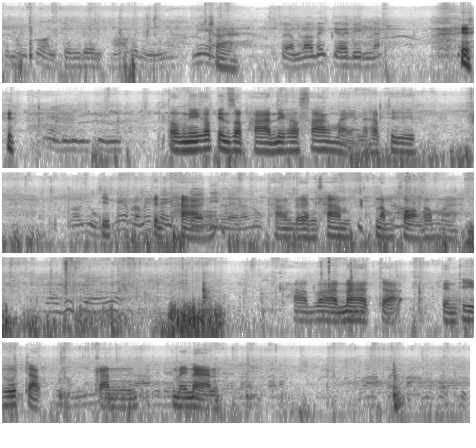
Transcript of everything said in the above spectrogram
สมัยก่ อนคงเดินเท้ากันอย่างนี้นะเนี่ยใช่ เสริมเราได้เจอดินแล้วเนี่ยดินจริงตรงนี้ก็เป็นสะพานที่เขาสร้างใหม่นะครับ ที่ๆเราอยู่กรุงเทพเราไม่เป็นเคยทางเจอดินเลยนะลูกทางเดินข้ามลำคลองเข้ามา เราไปเจอว่ะคาดว่าน่าจะเป็นที่รู้จักกันไม่นาน ว่าไฟฟ้ามันก็ติด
